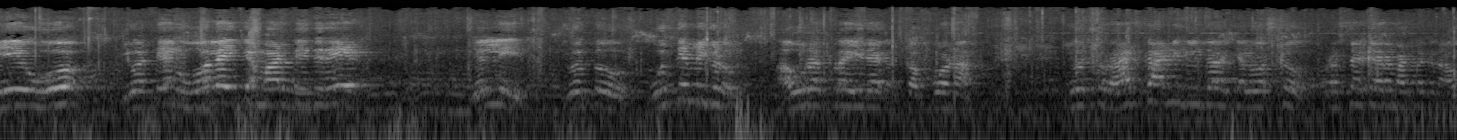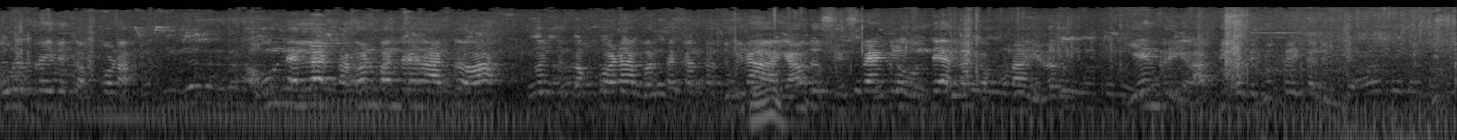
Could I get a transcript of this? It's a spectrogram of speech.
ನೀವು ಇವತ್ತೇನು ಓಲೈಕೆ ಮಾಡ್ತಿದ್ದೀರಿ? ಎಲ್ಲಿ? ಇವತ್ತು ಉದ್ಯಮಿಗಳು, ಅವ್ರ ಹತ್ರ ಇದೆ ಕಪ್ಪೋಣ ಇವತ್ತು ರಾಜಕಾರಣಿಗಳಿದ್ದಾರೆ ಕೆಲವಷ್ಟು, ಭ್ರಷ್ಟಾಚಾರ ಮಾಡ್ತಕ್ಕಂಥ ಅವ್ರ ಹತ್ರ ಇದೆ ಕಪ್ಪೋಣ ಅವನ್ನೆಲ್ಲ ತಗೊಂಡ್ ಬಂದ್ರೆ ಇವತ್ತು ಕಪ್ಪೋಣ ಬರ್ತಕ್ಕಂಥದ್ದು ವಿನ ಯಾವ್ದು ಸ್ವಿಸ್ ಬ್ಯಾಂಕ್ ಒಂದೇ ಅಲ್ಲ ಕಪ್ಪೋಣ ಇರೋದು. ಏನ್ರಿ, ಆರ್ಥಿಕತೆ ಗೊತ್ತೈತಾ ನಿಮ್ಗೆ? ಇಂಥ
